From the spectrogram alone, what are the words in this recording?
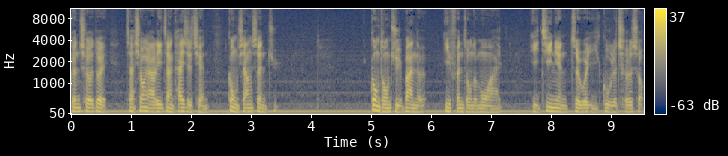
跟车队在匈牙利站开始前共襄盛举，共同举办了一分钟的默哀，以纪念这位已故的车手。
